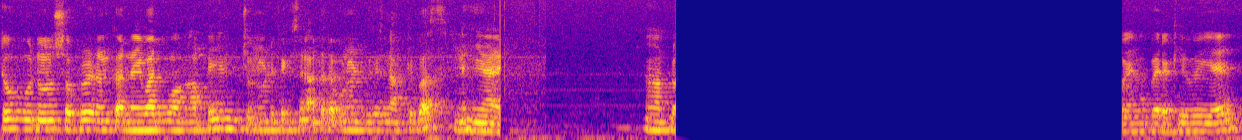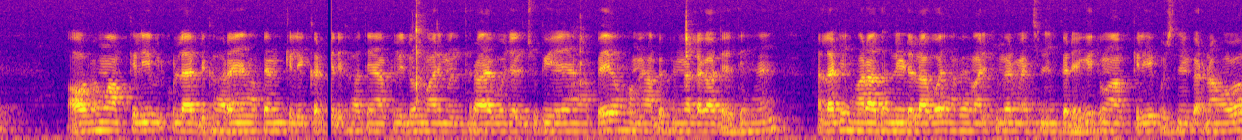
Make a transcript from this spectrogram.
तो वो दोनों सॉफ्टवेयर रन करने के बाद वहाँ पे जो नोटिफिकेशन आता था, वो नोटिफिकेशन आपके पास नहीं आएगा आप लोग यहाँ पे रखी हुई है, और हम आपके लिए बिल्कुल लाइव दिखा रहे हैं। यहाँ पे हम क्लिक करके दिखाते हैं, आपके लिए जो हमारी मंत्रा है वो जल चुकी है यहाँ पे, और हम यहाँ पे फिंगर लगा देते हैं। हालाँकि हमारा आधार नहीं डला हुआ है यहाँ पे हमारी फिंगर मैच नहीं करेगी तो आपके लिए कुछ नहीं करना होगा।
